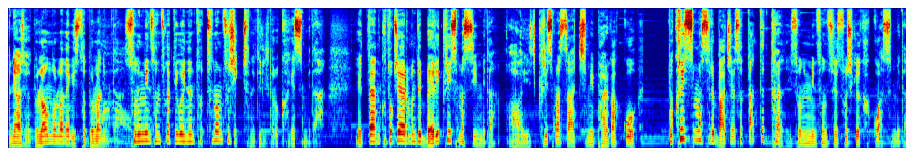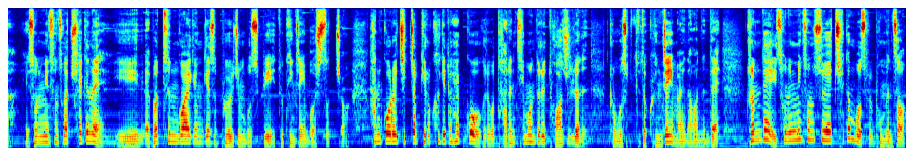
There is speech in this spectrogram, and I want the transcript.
안녕하세요. 놀라운 논란의 미스터 논란입니다. 손흥민 선수가 뛰고 있는 토트넘 소식 전해드리도록 하겠습니다. 일단 구독자 여러분들 메리 크리스마스입니다. 아, 이 크리스마스 아침이 밝았고 또 크리스마스를 맞이해서 따뜻한 이 손흥민 선수의 소식을 갖고 왔습니다. 이 손흥민 선수가 최근에 이 에버튼과의 경기에서 보여준 모습이 또 굉장히 멋있었죠. 한 골을 직접 기록하기도 했고 그리고 다른 팀원들을 도와주려는 그런 모습들도 굉장히 많이 나왔는데 그런데 이 손흥민 선수의 최근 모습을 보면서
